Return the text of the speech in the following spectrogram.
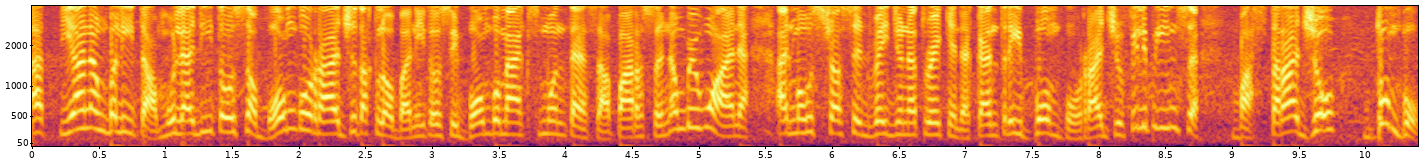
At yan ang balita mula dito sa Bombo Radyo Tacloban. Ito si Bombo Max Montesa para sa number one and most trusted radio network in the country, Bombo Radyo Philippines. Basta Radyo, Bombo!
